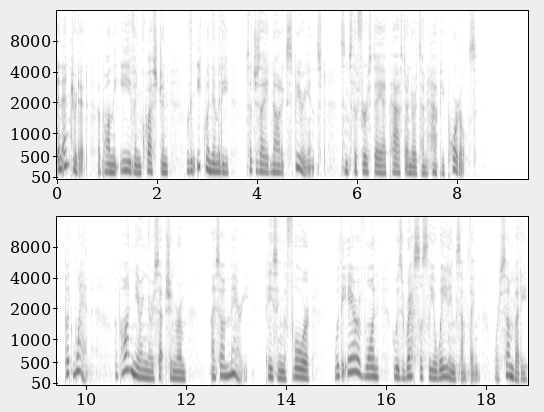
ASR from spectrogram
and entered it upon the eve in question with an equanimity such as I had not experienced since the first day I passed under its unhappy portals. But when, upon nearing the reception room, I saw Mary pacing the floor with the air of one who is restlessly awaiting something or somebody,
